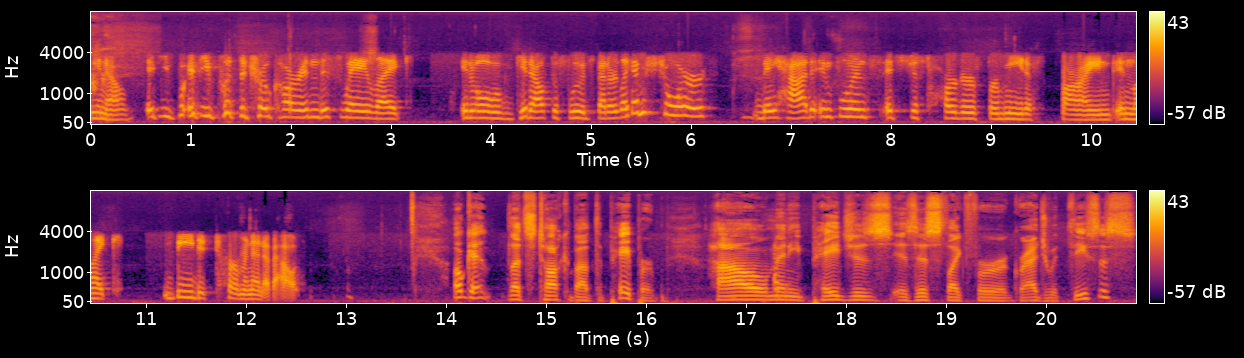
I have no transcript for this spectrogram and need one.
you know, if you if you put the trocar in this way, like it'll get out the fluids better. Like I'm sure they had influence. It's just harder for me to find and like be determinate about. Okay, let's talk about the paper. How many pages is this like for a graduate thesis?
